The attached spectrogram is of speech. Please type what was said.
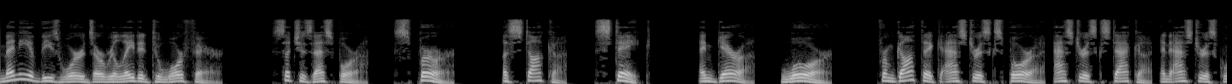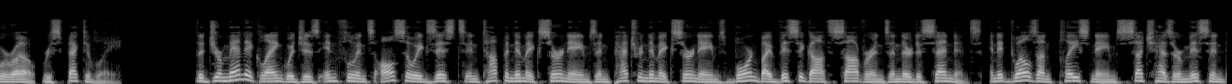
Many of these words are related to warfare—such as espora spur, estaca stake, and guerra war, from Gothic asterisk spora, asterisk staka, and asterisk waro, respectively. The Germanic languages' influence also exists in toponymic surnames and patronymic surnames borne by Visigoth sovereigns and their descendants, and it dwells on place names such as Ermesinde,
